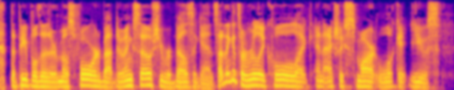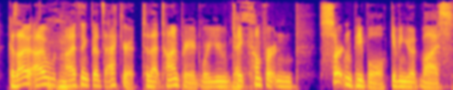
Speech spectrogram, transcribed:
the people that are most forward about doing so, she rebels against. I think it's a really cool, like, and actually smart look at youth because I I, mm-hmm. I think that's accurate to that time period where you yes. take comfort in certain people giving you advice,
